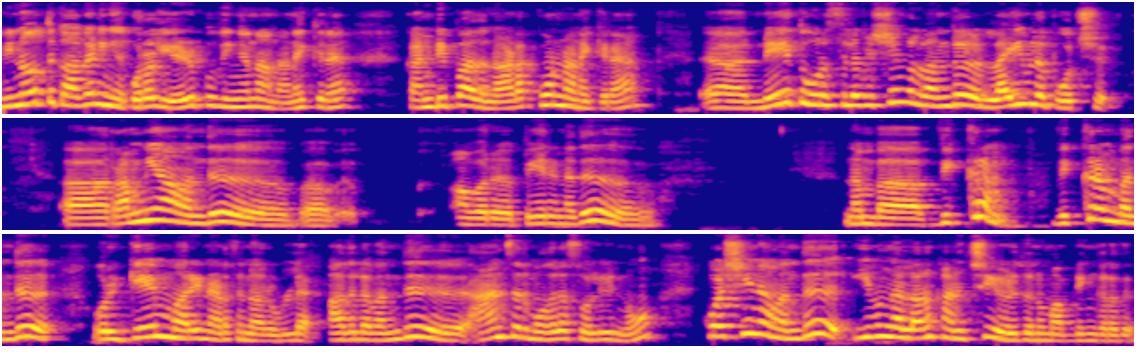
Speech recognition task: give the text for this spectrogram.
வினோத்துக்காக நீங்கள் குரல் எழுப்புவீங்கன்னு நான் நினைக்கிறேன். கண்டிப்பாக அது நடக்கும்னு நினைக்கிறேன். நேற்று ஒரு சில விஷயங்கள் வந்து லைவில் போச்சு. ரம்யா வந்து அவர் பேர் என்னது? நம்ம விக்ரம். விக்ரம் வந்து ஒரு கேம் மாதிரி நடத்தினார் உள்ள. அதில் வந்து ஆன்சர் முதல்ல சொல்லிடணும். கொஷினை வந்து இவங்க எல்லாரும் கணிச்சு எழுதணும் அப்படிங்கிறது.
